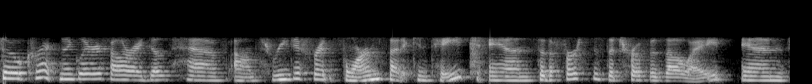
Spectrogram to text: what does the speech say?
So, correct. Naegleria fowleri does have um, three different forms that it can take. And so the first is the trophozoite, and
